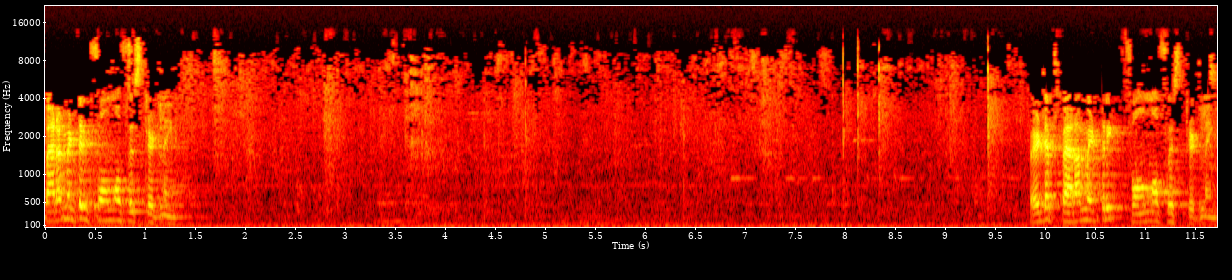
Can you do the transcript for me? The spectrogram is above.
parametric form of straight line right a parametric form of straight line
